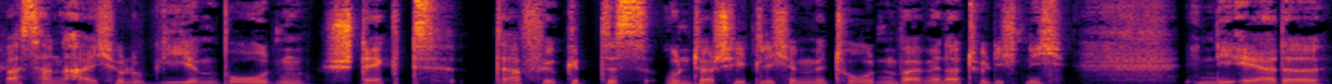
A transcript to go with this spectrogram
was an Archäologie im Boden steckt. Dafür gibt es unterschiedliche Methoden, weil wir natürlich nicht in die Erde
